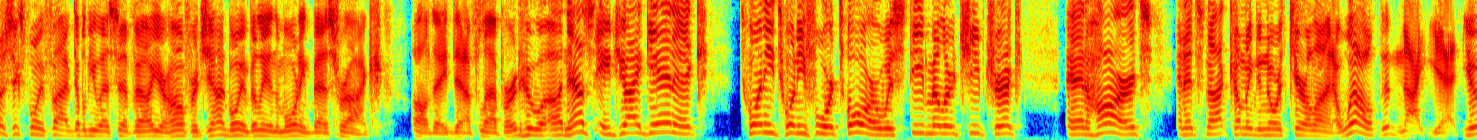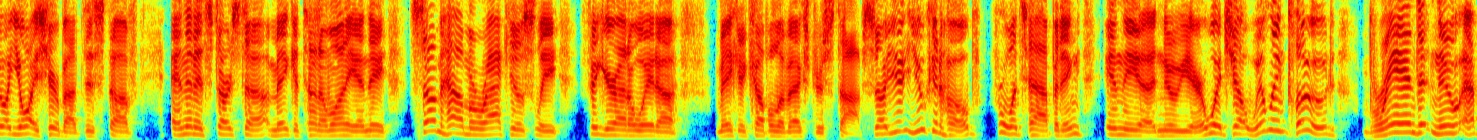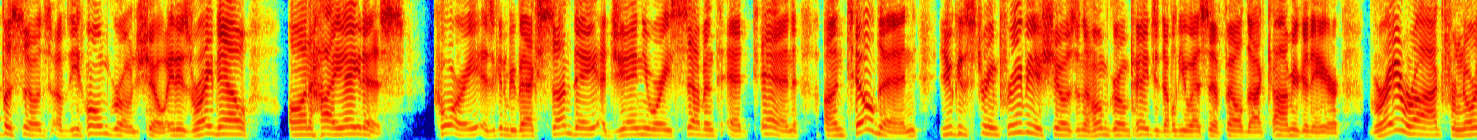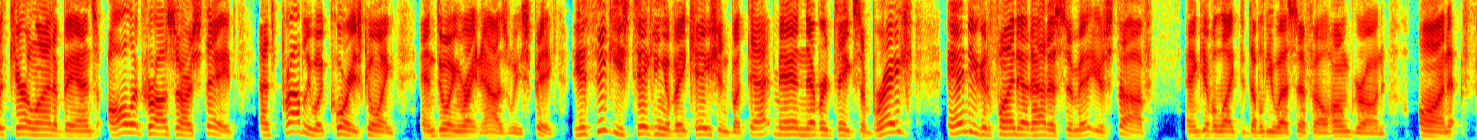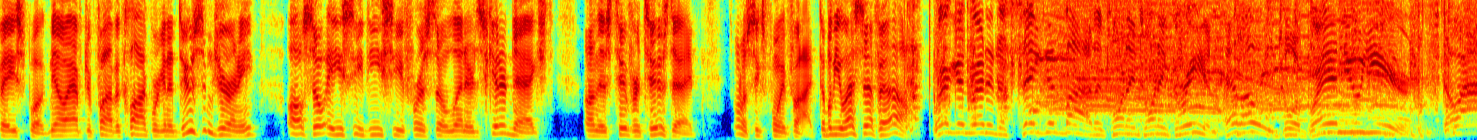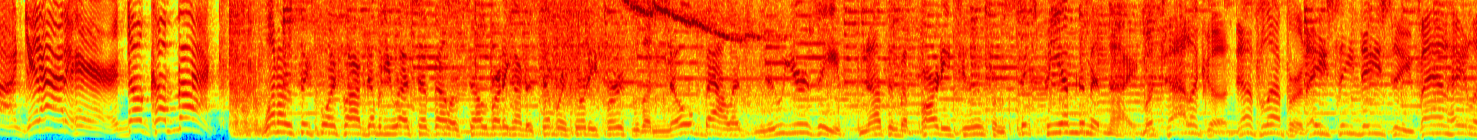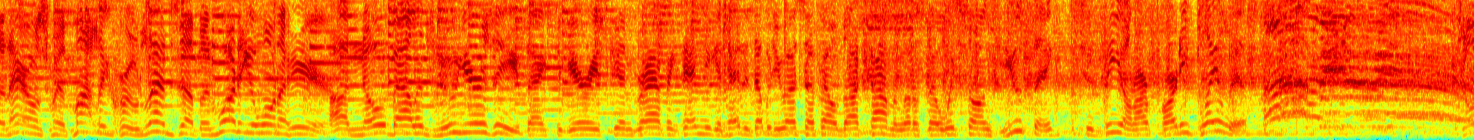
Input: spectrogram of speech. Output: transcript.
106.5 WSFL, your home for John Boy and Billy in the morning, best rock all day. Def Leppard, who uh, announced a gigantic 2024 tour with Steve Miller, Cheap Trick, and Heart, and it's not coming to North Carolina. Well, not yet. You you always hear about this stuff, and then it starts to make a ton of money, and they somehow miraculously figure out a way to make a couple of extra stops. So you, you can hope for what's happening in the uh, new year, which uh, will include brand new episodes of the Homegrown Show. It is right now on hiatus. Corey is going to be back Sunday, January 7th at 10. Until then, you can stream previous shows on the homegrown page at WSFL.com. You're going to hear Gray Rock from North Carolina bands all across our state. That's probably what Corey's going and doing right now as we speak. You think he's taking a vacation, but that man never takes a break. And you can find out how to submit your stuff and give a like to WSFL Homegrown on Facebook. Now, after 5 o'clock, we're going to do some Journey. Also, ACDC first, though, Lynyrd Skynyrd next on this Two for Tuesday. It's 106.5 WSFL. We're getting ready to say goodbye to 2023 and hello to a brand new year. Go on, uh, get out 106.5 WSFL is celebrating on December 31st with a no ballads New Year's Eve. Nothing but party tunes from 6 p.m. to midnight. Metallica, Def Leppard, ACDC, Van Halen, Aerosmith, Motley Crue, Led Zeppelin. What do you want to hear? A no ballads New Year's Eve thanks to Gary Skin Graphics. And you can head to WSFL.com and let us know which songs you think should be on our party playlist.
